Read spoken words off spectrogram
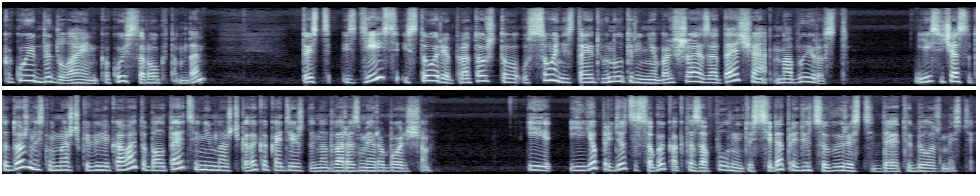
какой дедлайн, какой срок там, да? То есть здесь история про то, что у Сони стоит внутренняя большая задача на вырост. Ей сейчас эта должность немножечко великовата, болтается немножечко, да, как одежда на два размера больше. И ее придется собой как-то заполнить, то есть себя придется вырастить до этой должности.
